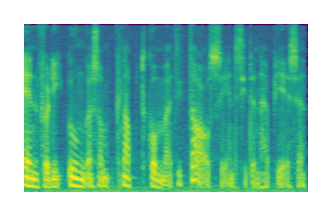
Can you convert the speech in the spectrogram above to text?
än för de unga som knappt kommer till tals ens i den här pjäsen.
